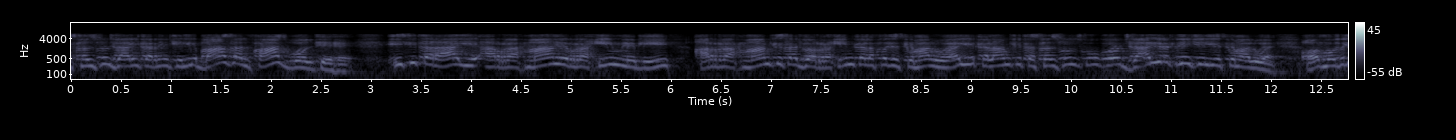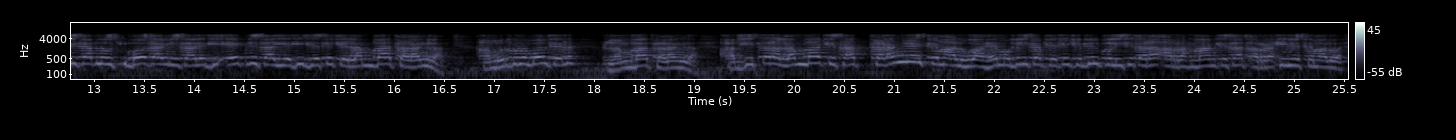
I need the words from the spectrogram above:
تسلسل جاری کرنے کے لیے بعض الفاظ بولتے ہیں، اسی طرح یہ الرحمن الرحیم میں بھی الرحمن کے ساتھ جو الرحیم کا لفظ استعمال ہوا ہے، یہ کلام کے تسلسل کو جاری رکھنے کے لیے استعمال ہوا ہے۔ اور مودودی صاحب نے اس کی بہت ساری مثالیں دی، ایک مثال یہ دی، جیسے کہ لمبا تڑنگا۔ ہم اردو میں بولتے ہیں نا، لمبا تڑنگا اب جس طرح لمبا کے ساتھ تڑنگا استعمال ہوا ہے مودودی صاحب کہتے ہیں کہ بالکل اسی طرح الرحمن کے ساتھ الرحیم استعمال ہوا ہے۔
